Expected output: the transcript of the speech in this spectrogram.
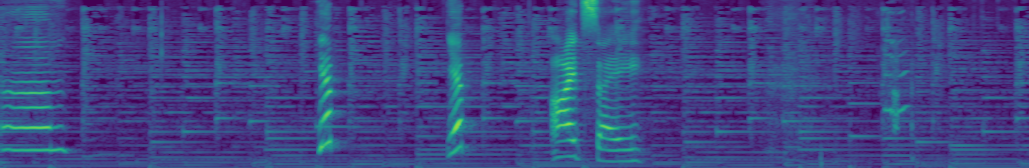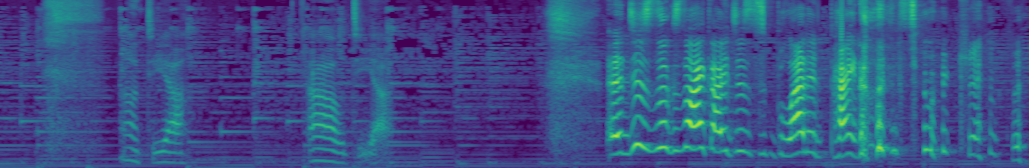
um, yep, yep, I'd say. Oh dear. Oh dear. It just looks like I just splattered paint onto a canvas.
